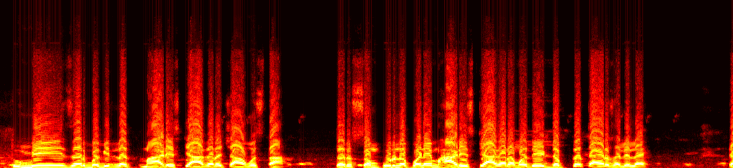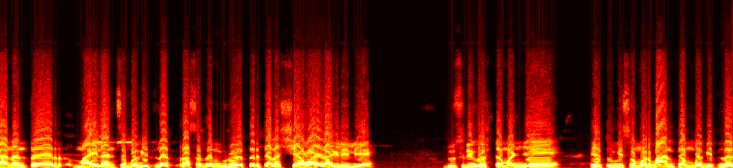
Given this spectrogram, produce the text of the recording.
तुम्ही जर बघितलं महाड एस टी आगाराची अवस्था तर संपूर्णपणे महाड एस टी आगारामध्ये डबकं तयार झालेलं आहे. त्यानंतर महिलांचं बघितलं प्रसाधनगृह तर त्याला शेवाळ लागलेली आहे. दुसरी गोष्ट म्हणजे हे तुम्ही समोर बांधकाम बघितलं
